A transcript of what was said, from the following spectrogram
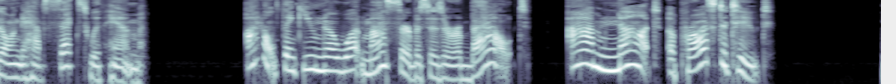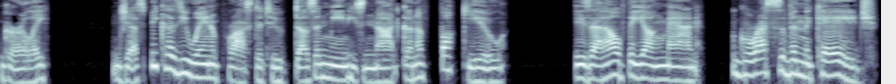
going to have sex with him. I don't think you know what my services are about. I'm not a prostitute. Girlie, just because you ain't a prostitute doesn't mean he's not gonna fuck you. He's a healthy young man aggressive in the cage.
